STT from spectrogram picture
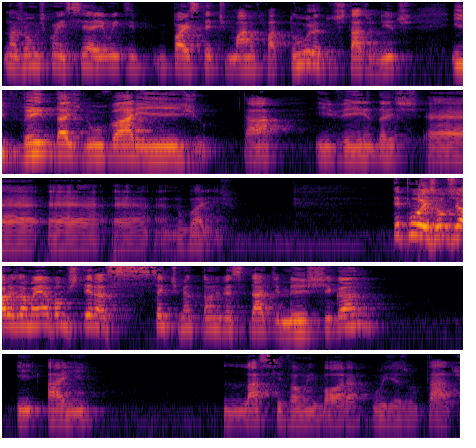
nós vamos conhecer aí o Empire State Manufatura dos Estados Unidos e vendas no varejo, tá? E vendas é, é, é, no varejo. Depois, 11 horas da manhã, vamos ter assentimento da Universidade de Michigan. E aí, lá se vão embora os resultados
